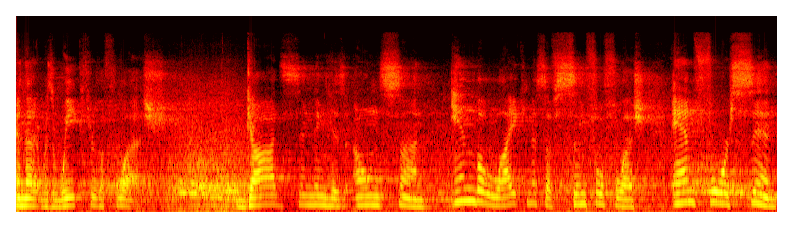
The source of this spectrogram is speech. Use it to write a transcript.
in that it was weak through the flesh, God sending his own Son in the likeness of sinful flesh and for sin,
